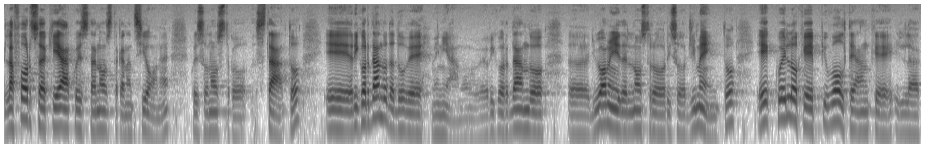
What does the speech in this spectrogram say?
la forza che ha questa nostra nazione, questo nostro Stato, ricordando da dove veniamo, ricordando eh, gli uomini del nostro risorgimento e quello che più volte anche il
